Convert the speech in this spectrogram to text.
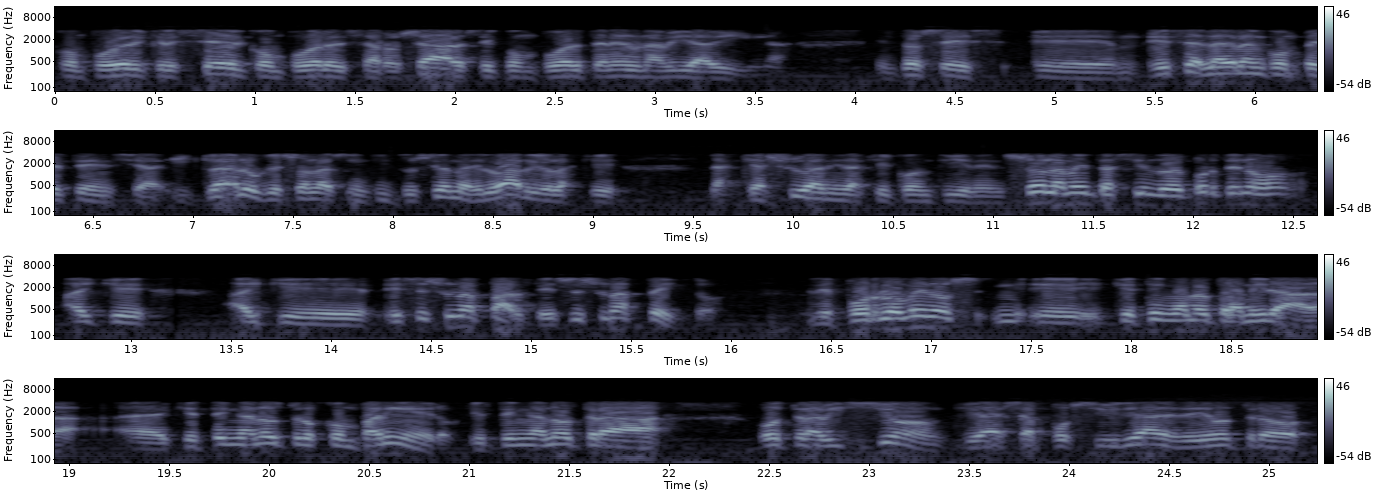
con poder crecer, con poder desarrollarse, con poder tener una vida digna. Entonces, esa es la gran competencia. Y claro que son las instituciones del barrio las que las que ayudan y las que contienen. Solamente haciendo deporte no, hay que hay que esa es una parte, ese es un aspecto de por lo menos eh, que tengan otra mirada, eh, que tengan otros compañeros, que tengan otra otra visión, que haya posibilidades de otro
